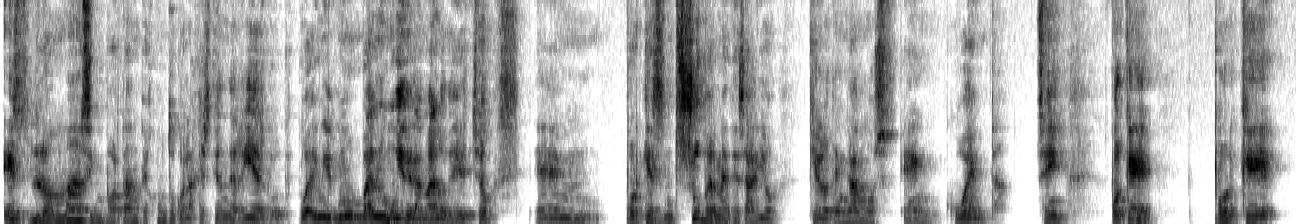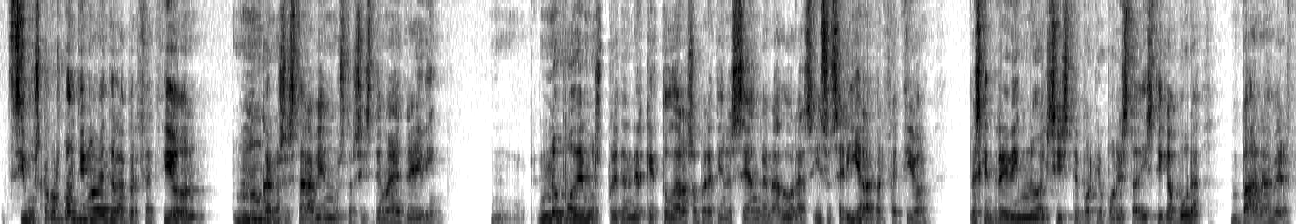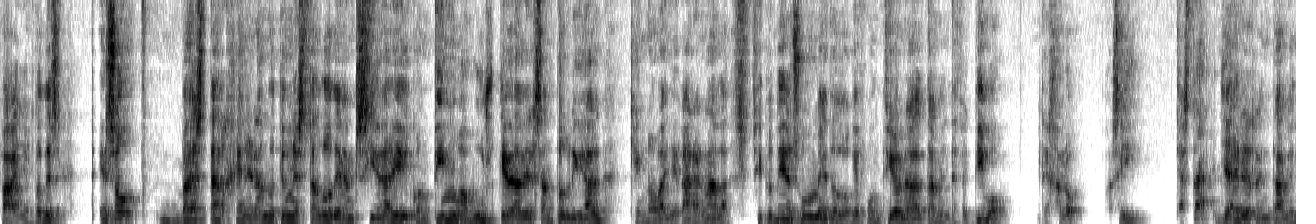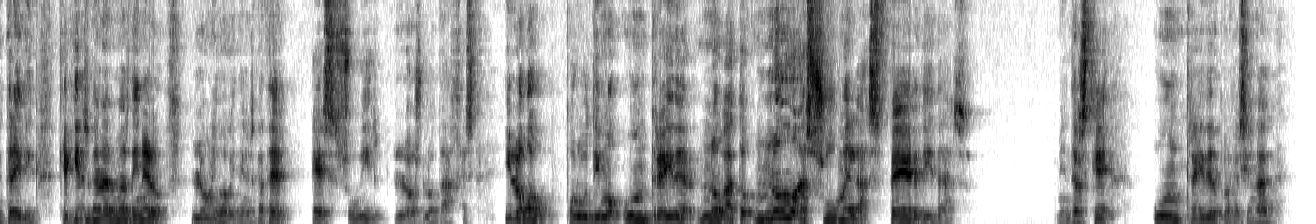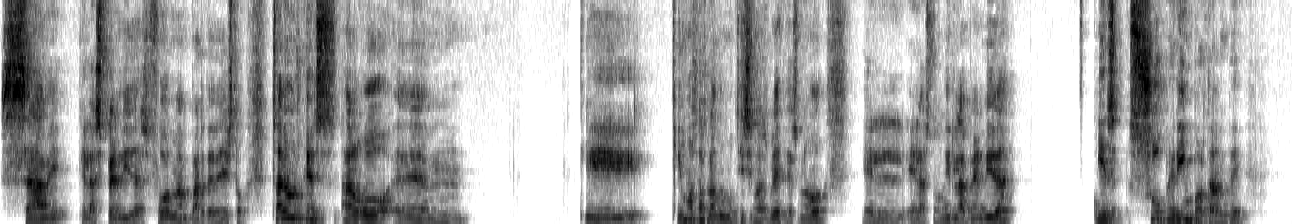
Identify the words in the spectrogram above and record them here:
Es lo más importante junto con la gestión de riesgo, que pueden ir muy, van muy de la mano de hecho, em, porque es súper necesario que lo tengamos en cuenta. ¿sí? ¿Por qué? Porque si buscamos continuamente la perfección, nunca nos estará bien nuestro sistema de trading no podemos pretender que todas las operaciones sean ganadoras, y eso sería la perfección. es que en trading no existe, porque por estadística pura van a haber fallos. Entonces, eso va a estar generándote un estado de ansiedad y de continua búsqueda del santo grial que no va a llegar a nada. Si tú tienes un método que funciona altamente efectivo, déjalo así. Ya está, ya eres rentable en trading. ¿Que quieres ganar más dinero? Lo único que tienes que hacer es subir los lotajes. Y luego, por último, un trader novato no asume las pérdidas. Mientras que un trader profesional sabe que las pérdidas forman parte de esto. Sabemos que es algo em, que, hemos hablado muchísimas veces, ¿no? El, asumir la pérdida. Y es súper importante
